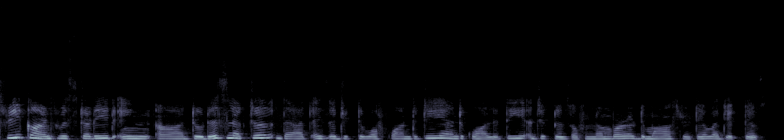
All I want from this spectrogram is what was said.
three kinds we studied in uh, today's lecture that is adjective of quantity and quality adjectives of number demonstrative adjectives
